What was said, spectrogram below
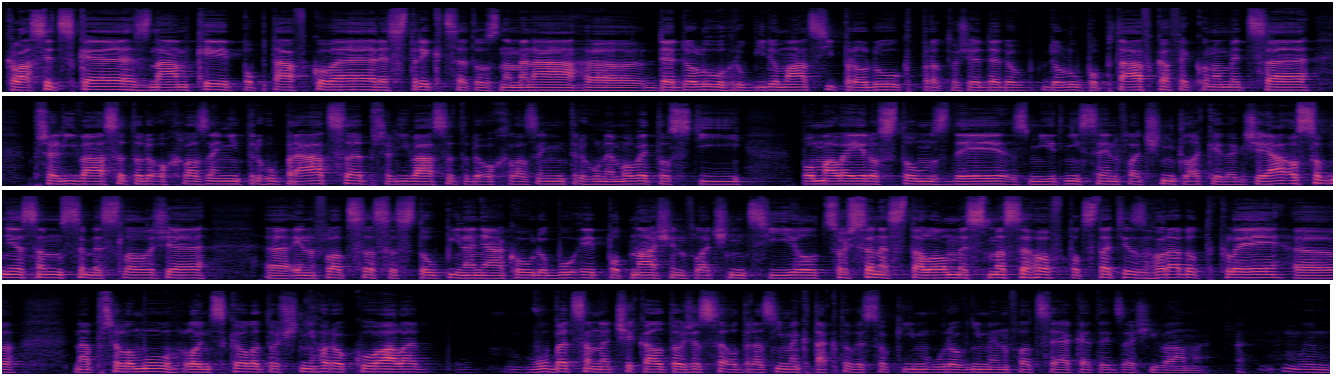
klasické známky poptávkové restrikce, to znamená, eh, jde dolů hrubý domácí produkt, protože jde dolů poptávka v ekonomice, přelívá se to do ochlazení trhu práce, přelívá se to do ochlazení trhu nemovitostí, pomalej rostou mzdy, zmírní se inflační tlaky. Takže já osobně jsem si myslel, že eh, inflace se stoupí na nějakou dobu i pod náš inflační cíl, což se nestalo. My jsme se ho v podstatě zhora dotkli eh, na přelomu loňského letošního roku, ale vůbec jsem nečekal to, že se odrazíme k takto vysokým úrovním inflace, jaké teď zažíváme.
